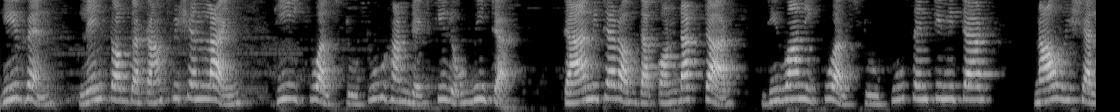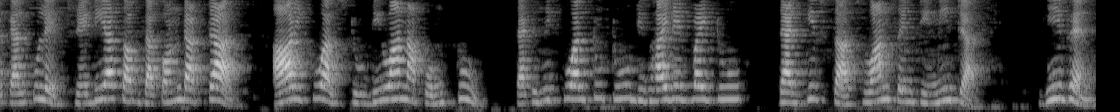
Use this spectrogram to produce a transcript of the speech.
Given length of the transmission line D equals to 200 kilometers. Diameter of the conductor D1 equals to 2 centimeters. Now we shall calculate radius of the conductor R equals to D1 upon 2 that is equal to 2 divided by 2 that gives us 1 centimeter. Given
